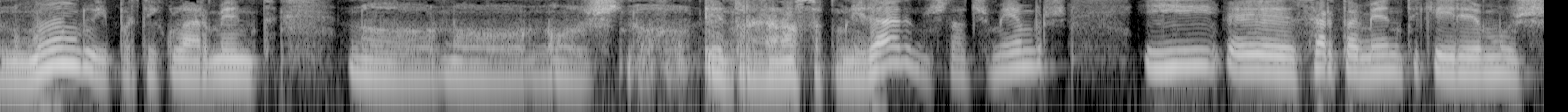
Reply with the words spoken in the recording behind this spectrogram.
no mundo e particularmente no, no, nos, no, dentro da nossa comunidade, nos Estados-membros, e certamente que iremos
